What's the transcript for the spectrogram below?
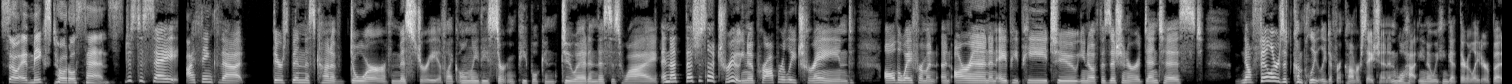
so it makes total sense. Just to say, I think that there's been this kind of door of mystery of like only these certain people can do it and this is why. And that that's just not true you know properly trained all the way from an, an rn an app to you know a physician or a dentist. Now filler is a completely different conversation and we'll have you know we can get there later but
